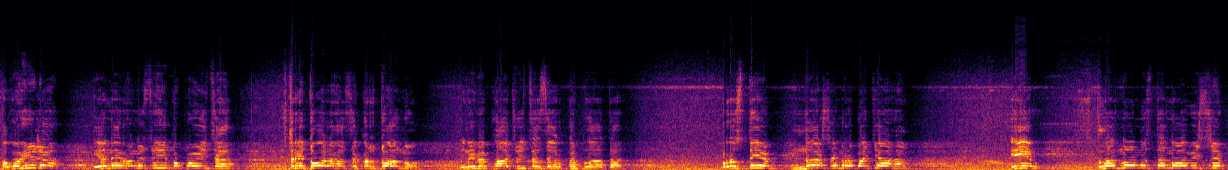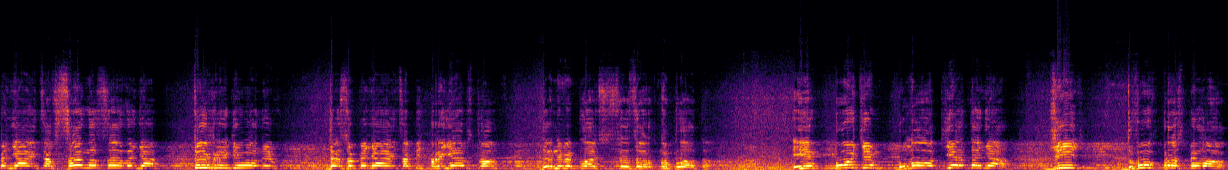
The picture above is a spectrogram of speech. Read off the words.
а вугілля і енергоносії купуються втридорога за кордону і не виплачується заробітна плата. Простим нашим роботягам і складному становищі опиняється все населення тих регіонів, де зупиняється підприємство, де не виплачується заробітна плата. І потім було об'єднання дій двох проспілок.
